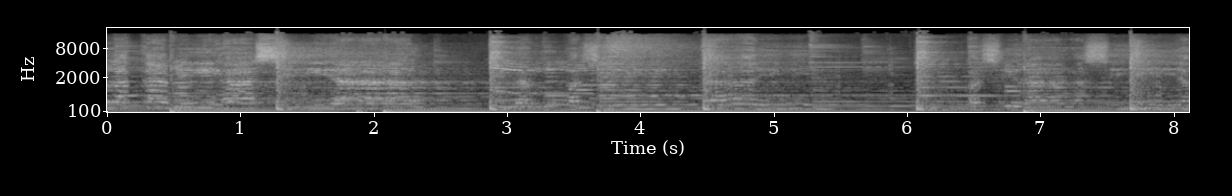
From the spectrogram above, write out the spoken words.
Lakami hasiya Dan pasitay Pasirang asiya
